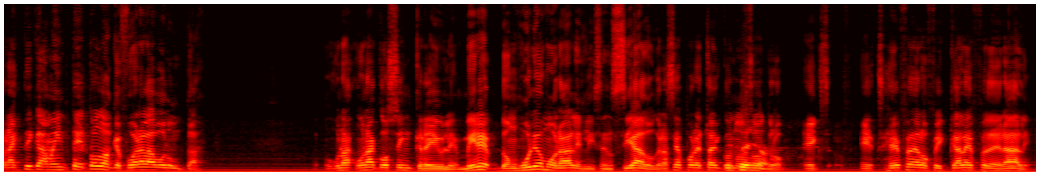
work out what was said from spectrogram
prácticamente todo a que fuera la voluntad. Una, una, cosa increíble. Mire, don Julio Morales, licenciado, gracias por estar con nosotros, ex, ex, jefe de los fiscales federales.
